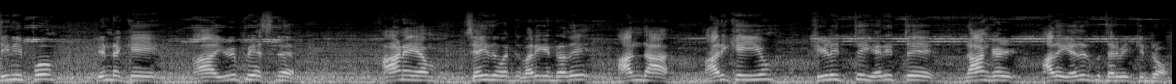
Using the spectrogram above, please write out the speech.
திணிப்பும் இன்றைக்கு யூபிஎஸ் ஆணையம் செய்து வந்து வருகின்றது. அந்த அறிக்கையையும் கிழித்து எரித்து நாங்கள் அதை எதிர்ப்பு தெரிவிக்கின்றோம்.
